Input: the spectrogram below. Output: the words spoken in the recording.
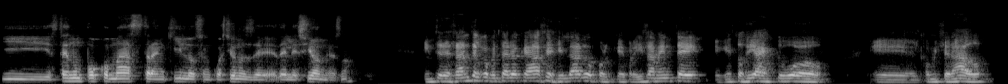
y estén un poco más tranquilos en cuestiones de, de lesiones, ¿no? Interesante el comentario que hace Gilardo, porque precisamente en estos días estuvo eh, el comisionado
